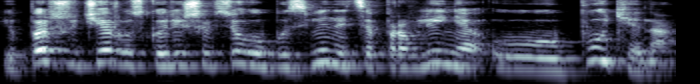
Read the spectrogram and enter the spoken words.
І в першу чергу, скоріше всього, бо зміниться правління у Путіна.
